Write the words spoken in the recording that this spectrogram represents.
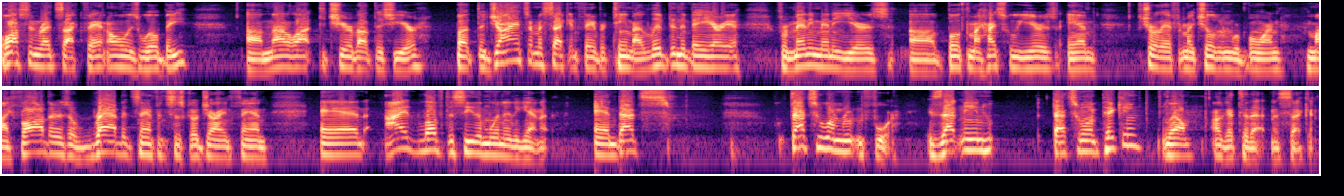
Boston Red Sox fan, always will be. Um, not a lot to cheer about this year. But the Giants are my second favorite team. I lived in the Bay Area for many, many years, uh, both my high school years and shortly after my children were born. My father is a rabid San Francisco Giant fan, and I'd love to see them win it again. And that's that's who I'm rooting for. Does that mean that's who I'm picking? Well, I'll get to that in a second.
